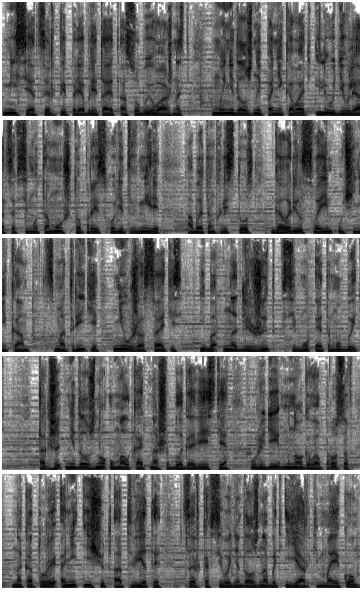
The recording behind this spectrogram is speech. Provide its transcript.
миссия церкви приобретает особую важность. Мы не должны паниковать или удивляться всему тому, что происходит в мире. Об этом Христос говорил своим ученикам. «Смотрите, не ужасайтесь, ибо надлежит всему этому быть». Также не должно умолкать наше благовестие. У людей много вопросов, на которые они ищут ответы. Церковь сегодня должна быть ярким маяком,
